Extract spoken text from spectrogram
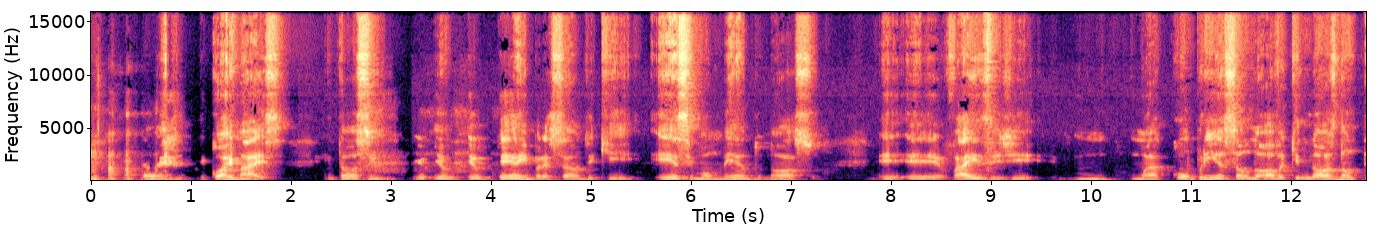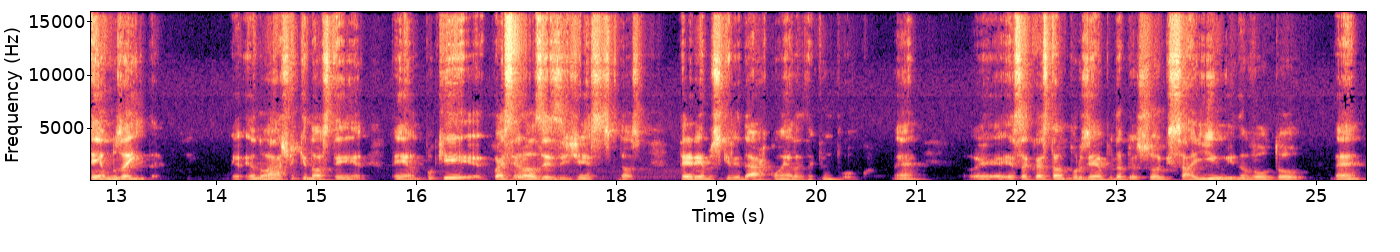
Então, ele corre mais. Então, assim, eu, eu, eu, tenho a impressão de que esse momento nosso é, é, vai exigir uma compreensão nova que nós não temos ainda. Eu não acho que nós tenhamos, porque quais serão as exigências que nós teremos que lidar com elas daqui um pouco, né? É, essa questão, por exemplo, da pessoa que saiu e não voltou, né?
